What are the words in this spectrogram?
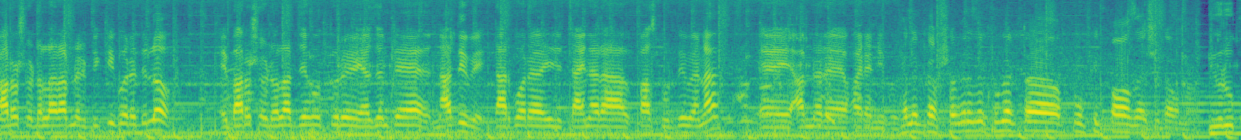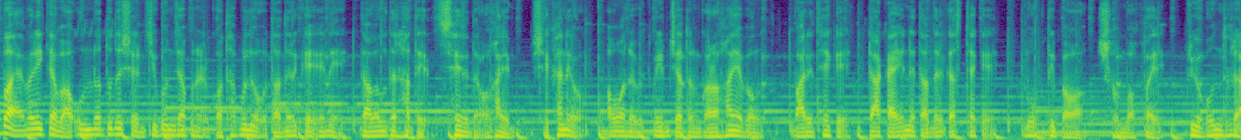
বারোশো ডলার আপনার বিক্রি করে দিল। এই বারোশো ডলার যেহেতু এজেন্টে না দিবে, তারপরে চাইনারা পাসপোর্ট দিবে না। আপনার হয়রানি এখানে ব্যবসা করে যে খুব একটা প্রফিট পাওয়া যায় সেটাও না। ইউরোপ বা আমেরিকা বা উন্নত দেশের জীবনযাপনের কথা বলেও তাদেরকে এনে দালালদের হাতে ছেড়ে দেওয়া হয়। সেখানেও অমানবিক নির্যাতন করা হয় এবং বাড়ি থেকে টাকা এনে তাদের কাছ থেকে মুক্তি পাওয়া সম্ভব হয়। প্রিয় বন্ধুরা,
